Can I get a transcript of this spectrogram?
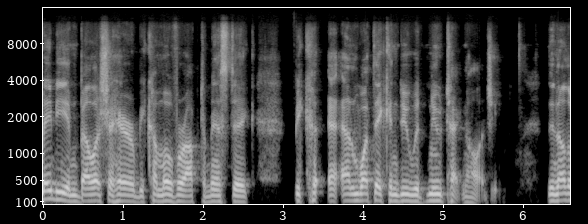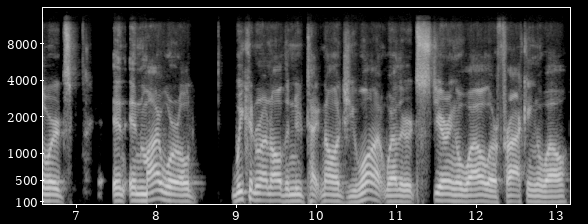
maybe embellish a hair, become over optimistic, because and what they can do with new technology. In other words, in in my world, we can run all the new technology you want, whether it's steering a well or fracking a well,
